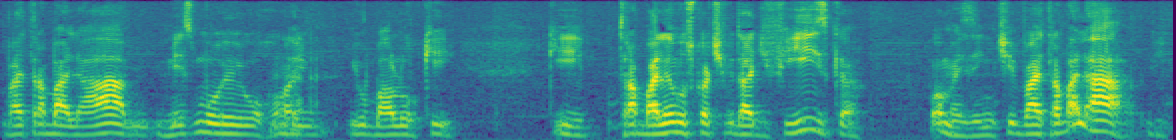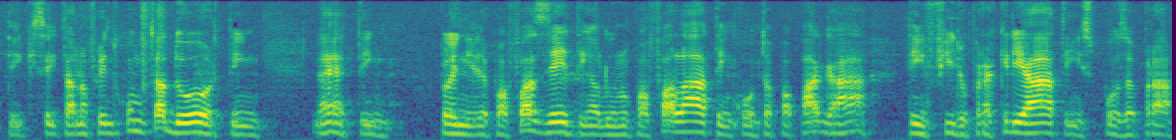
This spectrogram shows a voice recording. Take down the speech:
vai trabalhar, mesmo eu, o Roy e o Balu que, que trabalhamos com atividade física, pô, mas a gente vai trabalhar, a gente tem que sentar na frente do computador, tem, né, tem planilha para fazer, tem aluno para falar, tem conta para pagar, tem filho para criar, tem esposa para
